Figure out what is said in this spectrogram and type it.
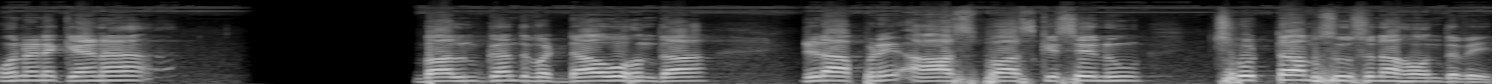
ਉਹਨਾਂ ਨੇ ਕਹਿਣਾ, ਬਾਲਮਕੰਦ ਵੱਡਾ ਉਹ ਹੁੰਦਾ ਜਿਹੜਾ ਆਪਣੇ ਆਸ-ਪਾਸ ਕਿਸੇ ਨੂੰ ਛੋਟਾ ਮਹਿਸੂਸ ਨਾ ਹੋਣ ਦੇਵੇ।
